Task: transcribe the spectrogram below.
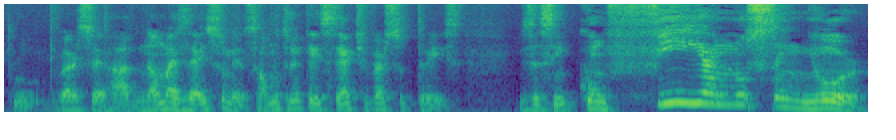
pro verso errado. Não, mas é isso mesmo. Salmo 37, verso 3. Diz assim: Confia no Senhor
